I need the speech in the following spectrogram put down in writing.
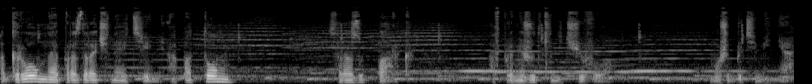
огромная прозрачная тень, а потом сразу парк, а в промежутке ничего. Может быть, и меня.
